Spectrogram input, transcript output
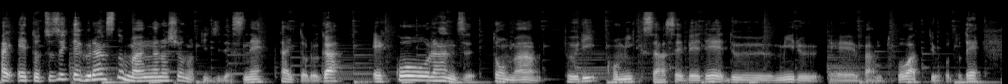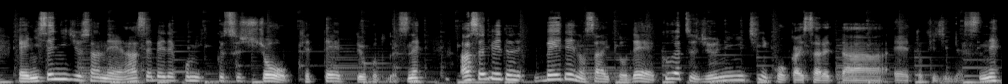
はい。えっ、と、続いてフランスの漫画の書の記事ですね。タイトルが、エコーランズとマン、プリコミックスアセベでドゥミル、えーバントはということで、えー2023年アセベデコミックス賞決定ということですね。アセベデベデのサイトで9月12日に公開された、えー、と記事ですね。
